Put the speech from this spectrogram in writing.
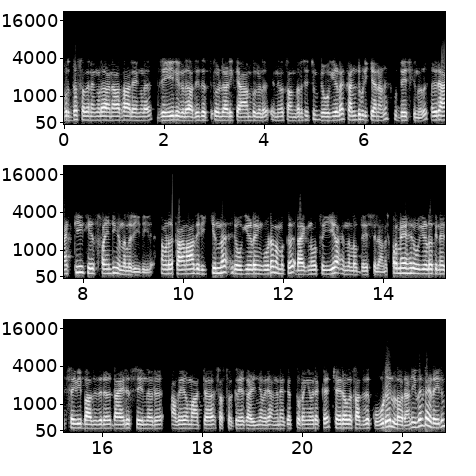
വൃദ്ധസദനങ്ങൾ അനാഥാലയങ്ങൾ ജയിലുകൾ അതിഥി തൊഴിലാളി ക്യാമ്പുകൾ എന്നിവ സന്ദർശിച്ചും രോഗികളെ കണ്ടുപിടിക്കാനാണ് ഉദ്ദേശിക്കുന്നത്. അതൊരു ആക്റ്റീവ് കേസ് ഫൈൻഡിങ് എന്നുള്ള രീതിയിൽ നമ്മൾ കാണാതിരിക്കുന്ന രോഗികളെയും കൂടെ നമുക്ക് ഡയഗ്നോസ് ചെയ്യുക എന്നുള്ള ഉദ്ദേശത്തിലാണ്. പ്രമേഹ രോഗികൾ പിന്നെ എച്ച് ഐ വി ബാധിതർ ഡയാലിസ് ചെയ്യുന്നവർ അവയവമാറ്റ ശസ്ത്രക്രിയ കഴിഞ്ഞവർ അങ്ങനെയൊക്കെ തുടങ്ങിയവരൊക്കെ ക്ഷയരോഗ സാധ്യത കൂടുതലുള്ളവരാണ്. ഇവരുടെ ഇടയിലും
